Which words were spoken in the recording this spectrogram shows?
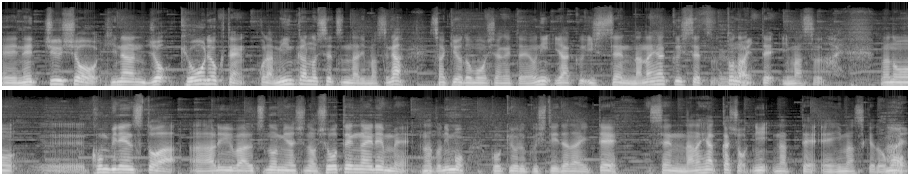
えー熱中症避難所協力店。これは民間の施設になりますが先ほど申し上げたように約1700施設となっています。あのえーコンビニエンスストアああるいは宇都宮市の商店街連盟などにもご協力していただいて1700箇所になってえーいますけども、はい。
